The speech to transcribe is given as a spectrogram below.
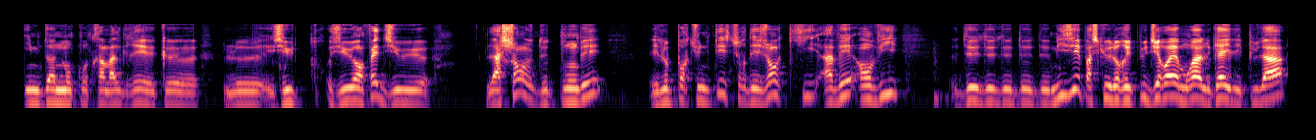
il me donne mon contrat malgré que le, j'ai, eu, eu en fait j'ai eu la chance de tomber et l'opportunité sur des gens qui avaient envie de, de, de, de, miser parce qu'il aurait pu dire ouais moi le gars il est plus là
